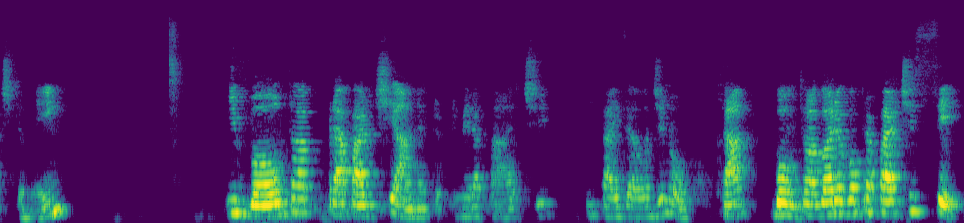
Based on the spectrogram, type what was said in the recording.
Parte também. E volta para a parte A, né? Primeira parte e faz ela de novo, tá? Bom, então agora eu vou para a parte C.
